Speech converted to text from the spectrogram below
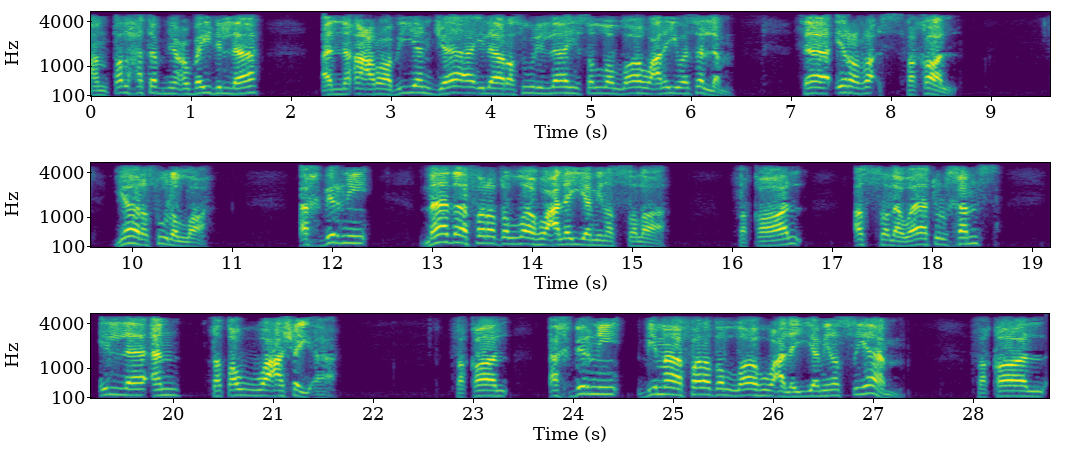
عن طلحة بن عبيد الله أن أعرابيا جاء إلى رسول الله صلى الله عليه وسلم ثائر الرأس فقال يا رسول الله أخبرني ماذا فرض الله علي من الصلاة؟ فقال الصلوات الخمس إلا أن تطوع شيئا. فقال أخبرني بما فرض الله علي من الصيام. فقال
